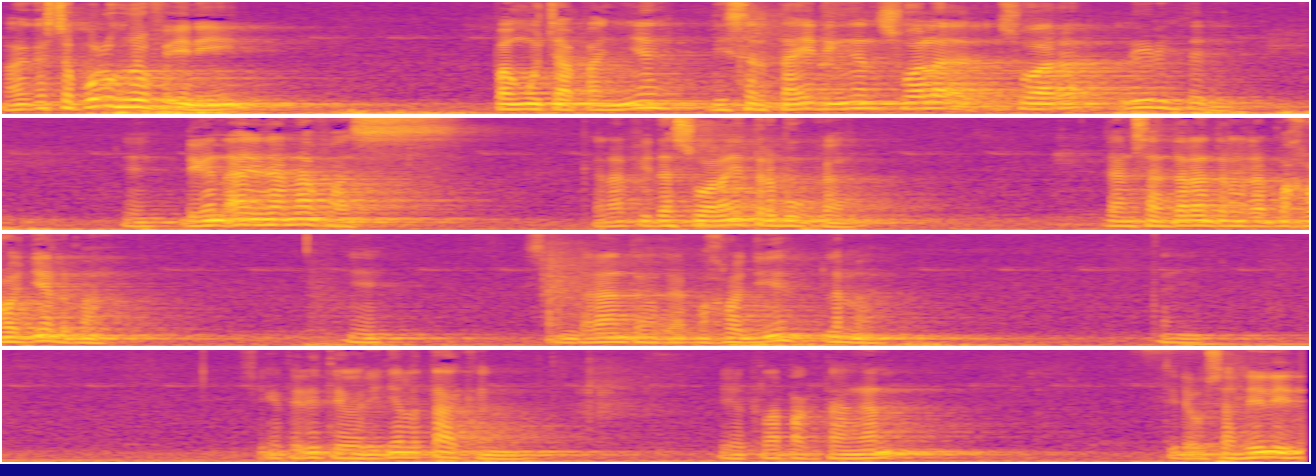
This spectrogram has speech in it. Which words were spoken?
Maka sepuluh huruf ini pengucapannya disertai dengan suara suara lirih tadi. Ya, dengan aliran nafas. Karena pita suaranya terbuka dan sandaran terhadap makhrajnya lemah. Ya. Sandaran terhadap makhrajnya lemah. Tanya. Sehingga tadi teorinya letakkan ya telapak tangan. Tidak usah lilin.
